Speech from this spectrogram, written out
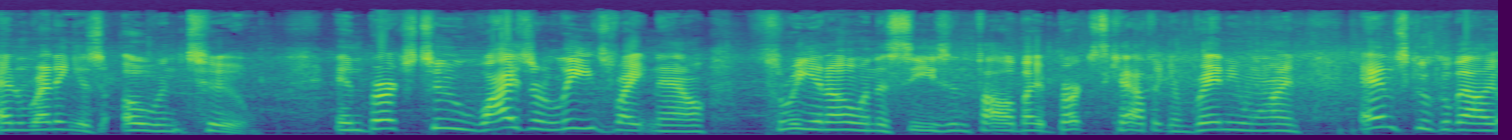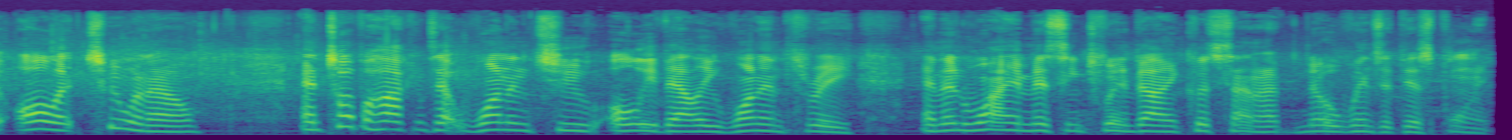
and Reading is 0 2. In Berks 2, Weiser leads right now 3 0 in the season, followed by Berks Catholic and Brandywine and Schuylkill Valley all at 2 0. And Tulpehocken at 1 and 2, Oley Valley 1 and 3. And then Wyomissing Twin Valley and Kutztown have no wins at this point.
